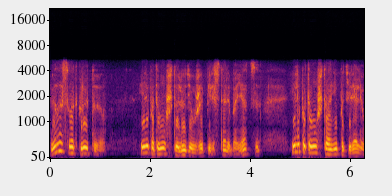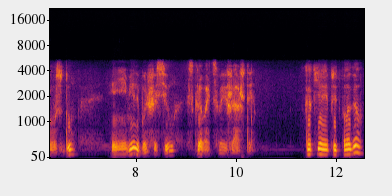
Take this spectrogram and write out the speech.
велась в открытую, или потому, что люди уже перестали бояться, или потому, что они потеряли узду и не имели больше сил скрывать свои жажды. Как я и предполагал,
